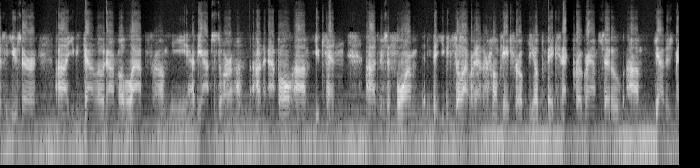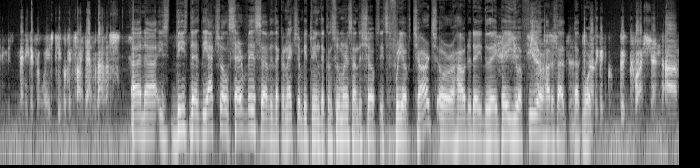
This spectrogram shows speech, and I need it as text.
as a user. Uh, you can download our mobile app from the uh, the App Store on, on Apple. Um, you can uh, there's a form that you can fill out right on our homepage for the Open Bay Connect program. So um, yeah, there's many many different ways people can find out about us. And uh, is this the, the actual service of the connection between the consumers and the shops? It's free of charge, or how do they do they pay you a fee, yeah, or how does that that work? Another good good question. Um,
